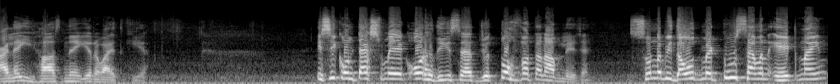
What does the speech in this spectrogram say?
ने यह रवायत की है। इसी कॉन्टेक्स्ट में एक और हदीस है जो तोहफतन आप ले जाएँ। सुन नबी दाऊद में टू सेवन एट नाइन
